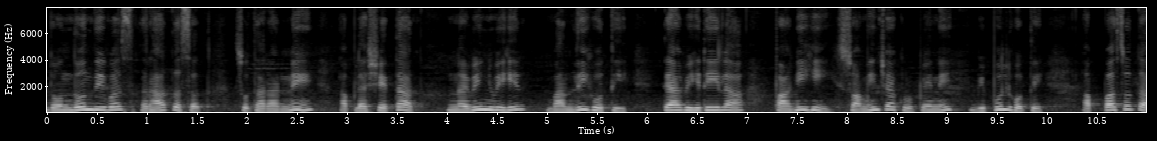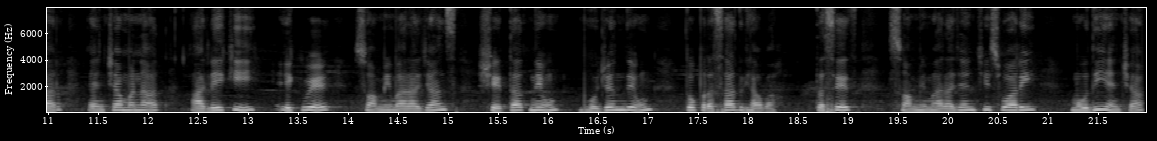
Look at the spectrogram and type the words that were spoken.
दोन दोन दिवस राहत असत. सुतारांनी आपल्या शेतात नवीन विहीर बांधली होती. त्या विहिरीला पाणीही स्वामींच्या कृपेने विपुल होते. आप्पा सुतार यांच्या मनात आले की एक वेळ स्वामी महाराजांस शेतात नेऊन भोजन देऊन तो प्रसाद घ्यावा. तसेच स्वामी महाराजांची स्वारी मोदी यांच्या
